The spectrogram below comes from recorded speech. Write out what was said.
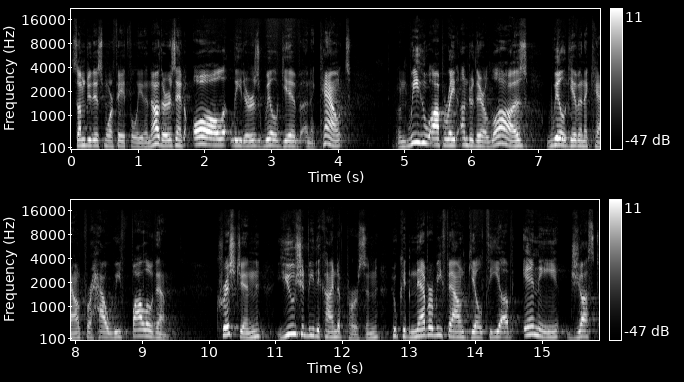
Some do this more faithfully than others, and all leaders will give an account. And we who operate under their laws will give an account for how we follow them. Christian, you should be the kind of person who could never be found guilty of any just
